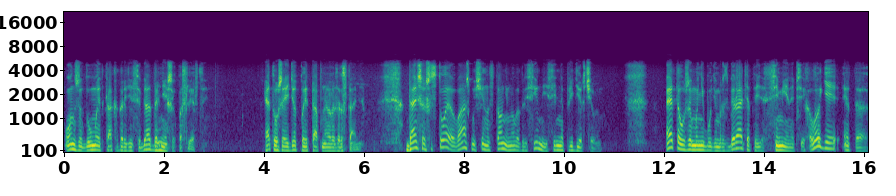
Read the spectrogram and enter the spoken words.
он же думает, как оградить себя от дальнейших последствий. Это уже идет поэтапное возрастание. Дальше шестое. Ваш мужчина стал немного агрессивным и сильно придирчивым. Это уже мы не будем разбирать, это семейная психология, это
